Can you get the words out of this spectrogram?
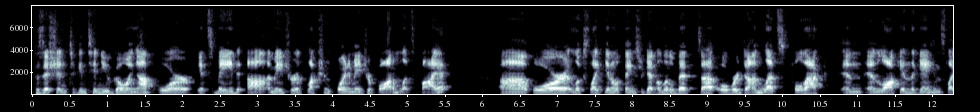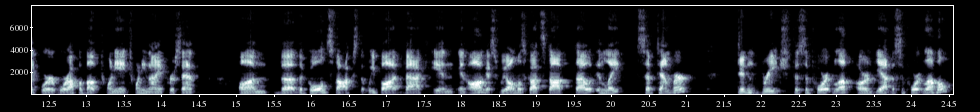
positioned to continue going up, or it's made uh, a major inflection point, a major bottom. Let's buy it. Uh, or it looks like you know things are getting a little bit uh, overdone. Let's pull back and and lock in the gains. Like we're we're up about 28, 29 percent on the the gold stocks that we bought back in in August. We almost got stopped out in late September, didn't breach the support level or yeah the support level,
